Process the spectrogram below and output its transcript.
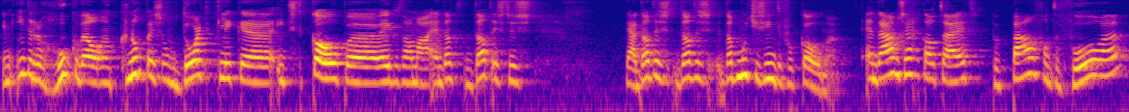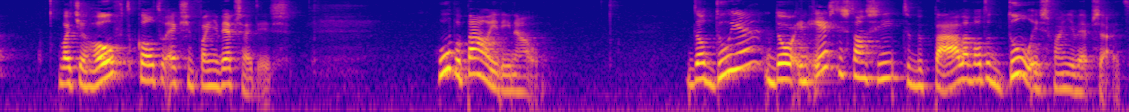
in iedere hoek wel een knop is om door te klikken, iets te kopen, weet het allemaal. En dat, dat is dus, ja, dat, is, dat, is, dat moet je zien te voorkomen. En daarom zeg ik altijd, bepaal van tevoren wat je hoofd call to action van je website is. Hoe bepaal je die nou? Dat doe je door in eerste instantie te bepalen wat het doel is van je website.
